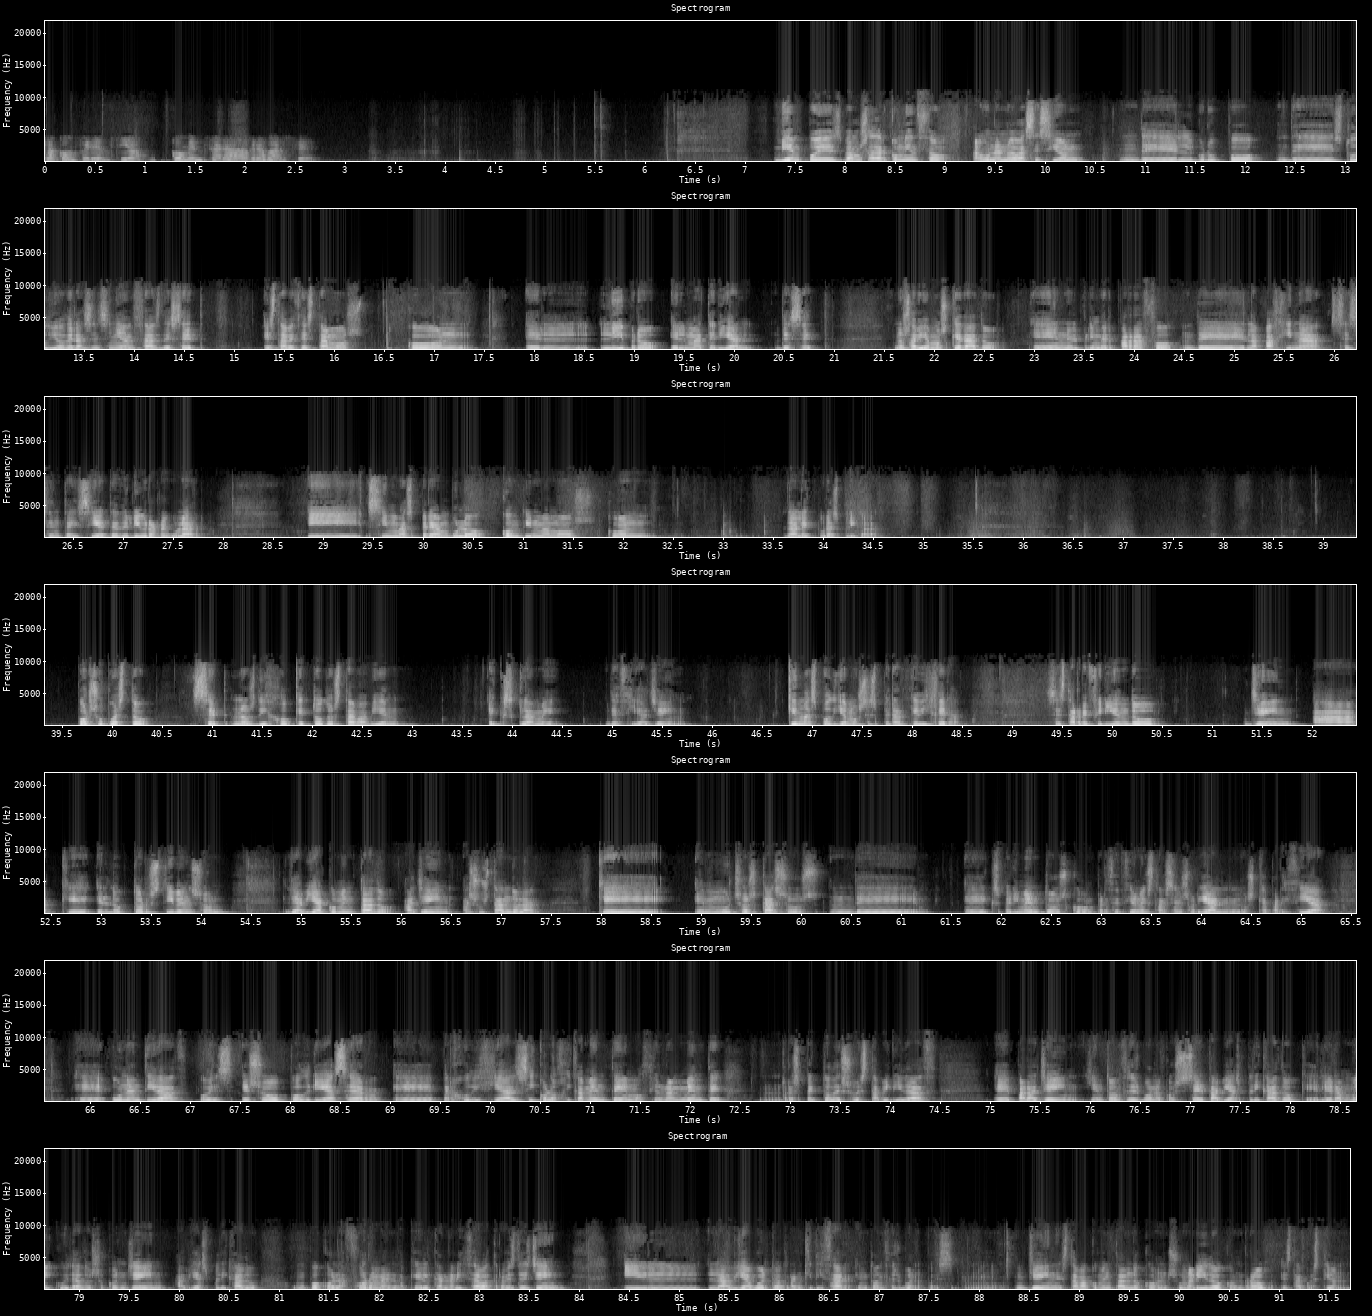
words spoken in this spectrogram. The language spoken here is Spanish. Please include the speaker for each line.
Speaker 1: Esta conferencia comenzará a grabarse.
Speaker 2: Bien, pues vamos a dar comienzo a una nueva sesión del grupo de estudio de las enseñanzas de SET. Esta vez estamos con el libro El material de SET. Nos habíamos quedado en el primer párrafo de la página 67 del libro regular y sin más preámbulo continuamos con la lectura explicada. Por supuesto, Seth nos dijo que todo estaba bien, exclamé, decía Jane. ¿Qué más podíamos esperar que dijera? Se está refiriendo Jane a que el doctor Stevenson le había comentado a Jane, asustándola, que en muchos casos de eh, experimentos con percepción extrasensorial en los que aparecía eh, una entidad, pues eso podría ser eh, perjudicial psicológicamente, emocionalmente, respecto de su estabilidad para Jane. Y entonces, bueno, pues Seth había explicado que él era muy cuidadoso con Jane, había explicado un poco la forma en la que él canalizaba a través de Jane y la había vuelto a tranquilizar. Entonces, bueno, pues mm, Jane estaba comentando con su marido, con Rob, esta cuestión.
